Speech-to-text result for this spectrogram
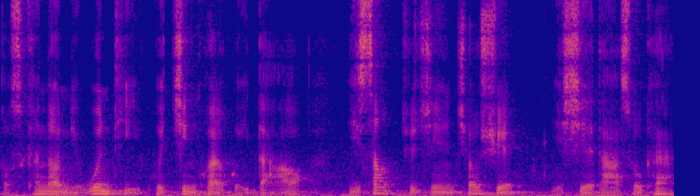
老师看到你问题会尽快回答哦。以上就今天教学，也谢谢大家收看。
